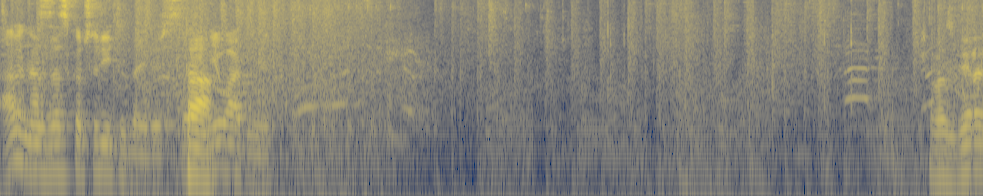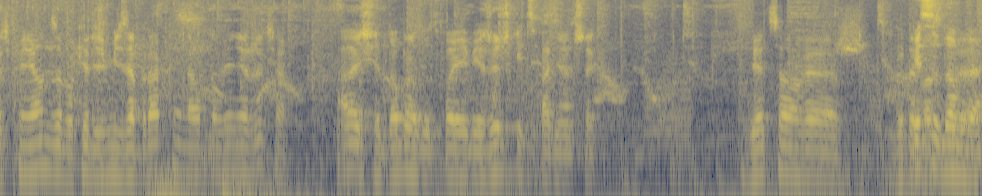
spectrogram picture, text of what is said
Ale nas zaskoczyli tutaj, wiesz co? Tak. Nieładnie. Trzeba zbierać pieniądze, bo kiedyś mi zabraknie na odnowienie życia. Ale się dobrał do twojej wieżyczki, cwaniaczek. Wie co, wiesz, Jest to dobre.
